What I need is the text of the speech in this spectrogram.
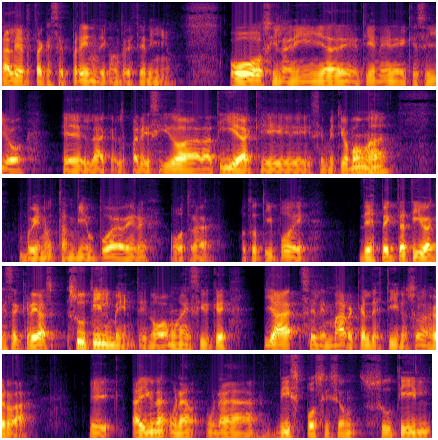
alerta que se prende contra este niño. O si la niña eh, tiene, qué sé yo, el, parecido a la tía que se metió monja, bueno, también puede haber otra, otro tipo de, de expectativa que se crea sutilmente. No vamos a decir que ya se le marca el destino, eso no es verdad. Eh, hay una, una, disposición sutil,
